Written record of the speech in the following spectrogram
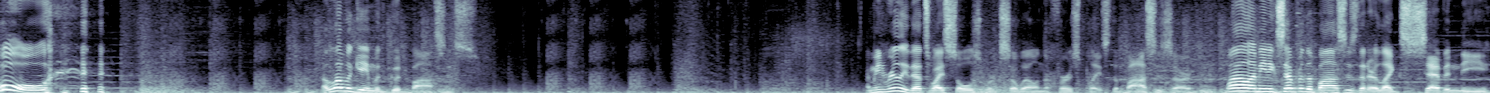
Oh! I love a game with good bosses. I mean, really, that's why Souls works so well in the first place. The bosses are... Well, I mean, except for the bosses that are like 70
